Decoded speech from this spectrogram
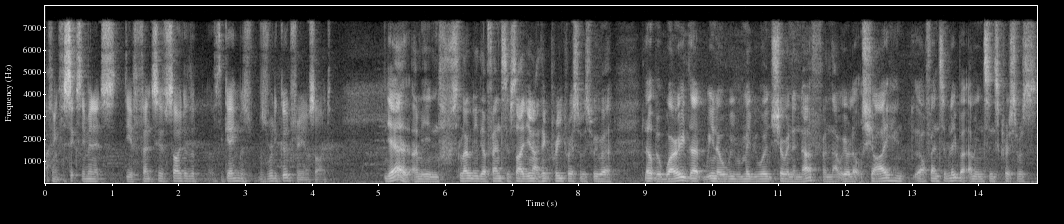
I think for 60 minutes, the offensive side of the, of the game was, was really good from your side. Yeah, I mean, slowly the offensive side, you know, I think pre Christmas we were a little bit worried that, you know, we maybe weren't showing enough and that we were a little shy offensively. But I mean, since Christmas,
